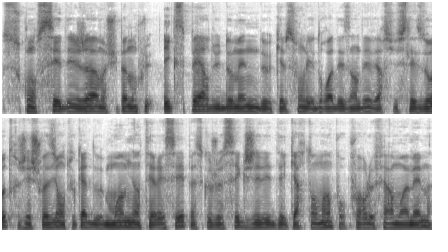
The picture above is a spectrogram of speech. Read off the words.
Ce qu'on sait déjà, moi, je suis pas non plus expert du domaine de quels sont les droits des indés versus les autres. J'ai choisi en tout cas de moins m'y intéresser parce que je sais que j'ai des cartes en main pour pouvoir le faire moi-même.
